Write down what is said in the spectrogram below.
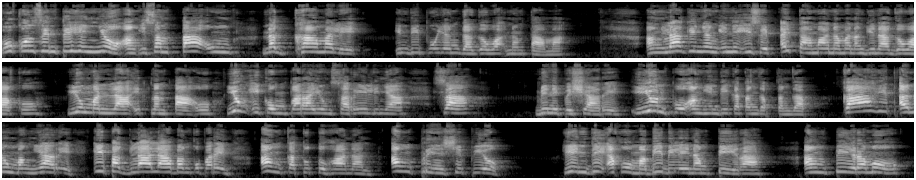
Kukonsintihin nyo ang isang taong nagkamali, hindi po yan gagawa ng tama. Ang lagi niyang iniisip, ay tama naman ang ginagawa ko. Yung manlait ng tao, yung ikumpara yung sarili niya sa beneficiary. Yun po ang hindi katanggap-tanggap. Kahit anong mangyari, ipaglalaban ko pa rin ang katotohanan, ang prinsipyo. Hindi ako mabibili ng pira. Ang pira mo,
